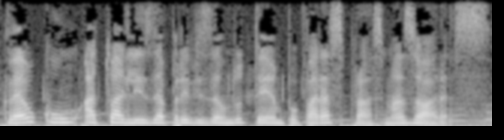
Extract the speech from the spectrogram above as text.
Cleocum atualiza a previsão do tempo para as próximas horas.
